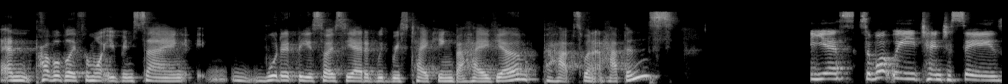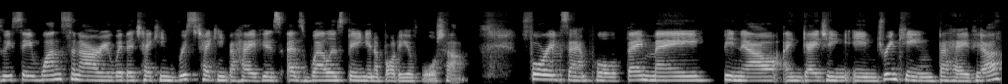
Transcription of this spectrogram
And probably from what you've been saying, would it be associated with risk taking behavior perhaps when it happens? Yes. So, what we tend to see is we see one scenario where they're taking risk taking behaviors as well as being in a body of water. For example, they may be now engaging in drinking behavior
